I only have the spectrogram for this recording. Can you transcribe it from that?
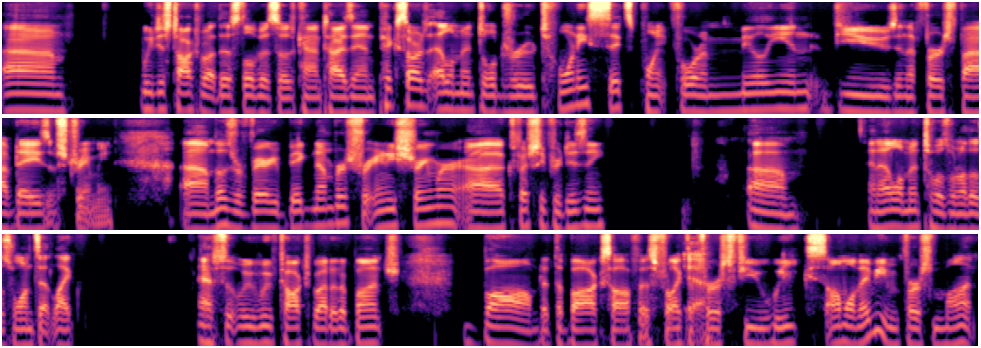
um, we just talked about this a little bit, so it kind of ties in. Pixar's Elemental drew twenty six point four million views in the first five days of streaming. Um, those are very big numbers for any streamer, uh, especially for Disney. Um, and Elemental was one of those ones that like absolutely we've talked about it a bunch bombed at the box office for like the first few weeks almost maybe even first month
